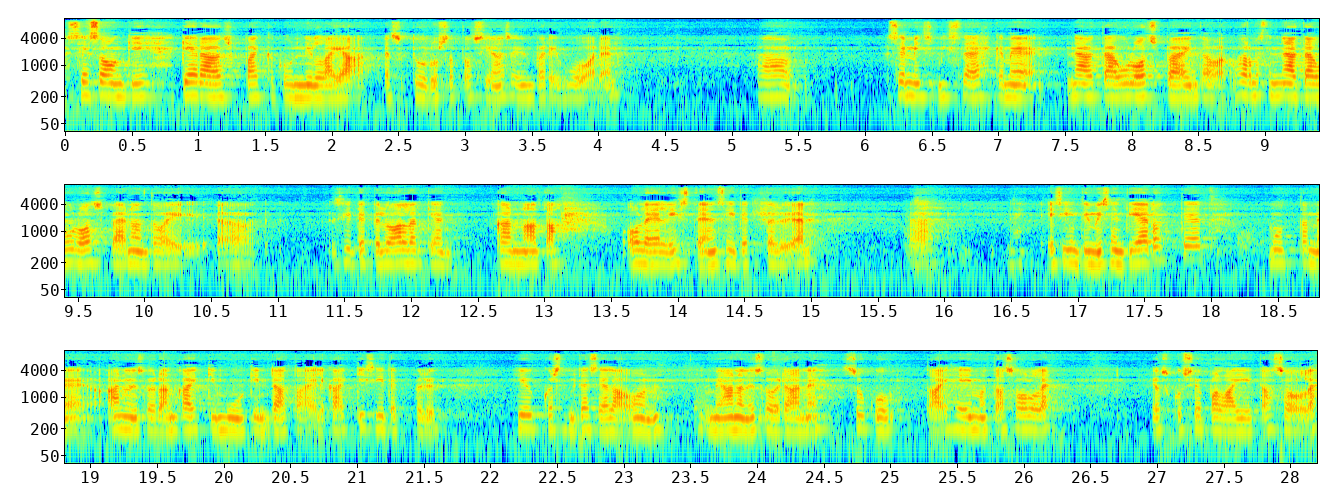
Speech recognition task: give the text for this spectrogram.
sesonkin keräyspaikkakunnilla ja Turussa tosiaan se ympäri vuoden. Se, mistä ehkä me näyttää ulospäin, tai varmasti näyttää ulospäin, on toi siitepölyallergian kannalta oleellisten siitepölyjen esiintymisen tiedotteet, mutta me analysoidaan kaikki muukin data, eli kaikki siitepölyhiukkaset, mitä siellä on. Me analysoidaan ne suku- tai heimotasolle, joskus jopa lajitasolle.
